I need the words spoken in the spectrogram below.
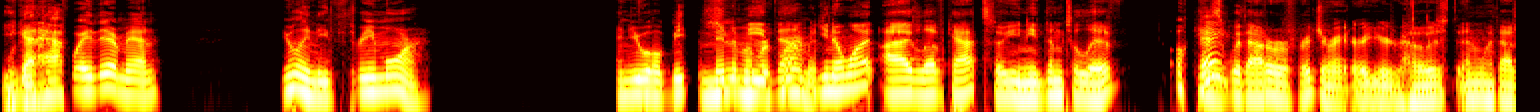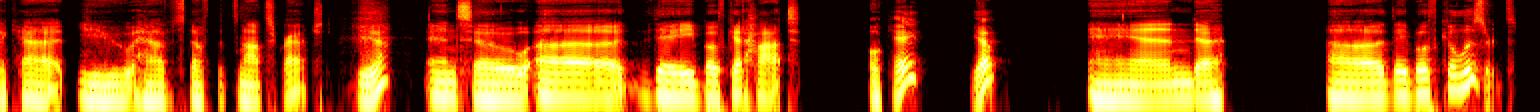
You got halfway there, man. You only need three more. And you will meet the You minimum them- requirement. You know what? I love cats, so you need them to live. Because okay. without a refrigerator, you're hosed, and without a cat, you have stuff that's not scratched. Yeah. And so uh, they both get hot, Okay. Yep. and uh, uh, they both kill lizards.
